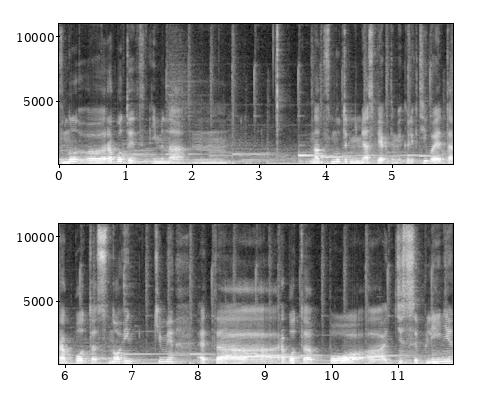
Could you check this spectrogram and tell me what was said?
вну, э, работает именно над внутренними аспектами коллектива. Это работа с новенькими, это работа по дисциплине,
